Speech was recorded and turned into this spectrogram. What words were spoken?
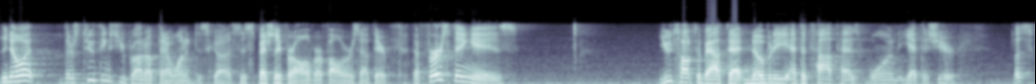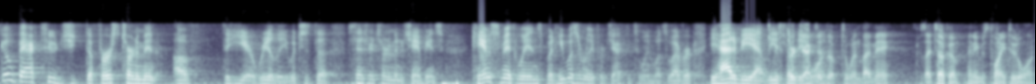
You know what? There's two things you brought up that I want to discuss, especially for all of our followers out there. The first thing is you talked about that nobody at the top has won yet this year. Let's go back to G- the first tournament of the year, really, which is the Sentry Tournament of Champions. Cam Smith wins, but he wasn't really projected to win whatsoever. He had to be at least 30 to projected 1. to, win by me because I took him, and he was 22 to one.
